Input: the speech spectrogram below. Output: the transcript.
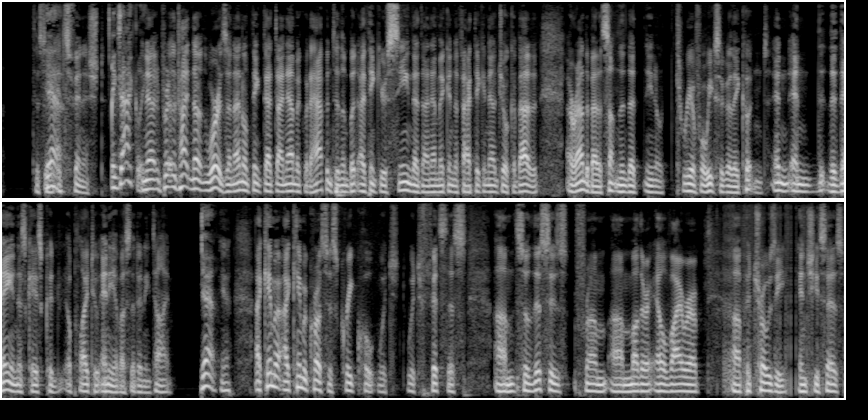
to say Yeah. it's finished. Exactly. Now, probably not words, and I don't think that dynamic would happen to them. But I think you're seeing that dynamic in the fact they can now joke about it, around about it, something that you know three or four weeks ago they couldn't, and and the, the they in this case could apply to any of us at any time. Yeah. Yeah, I came I came across this great quote which which fits this. Um, so this is from um, Mother Elvira uh, Petrozzi, and she says,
